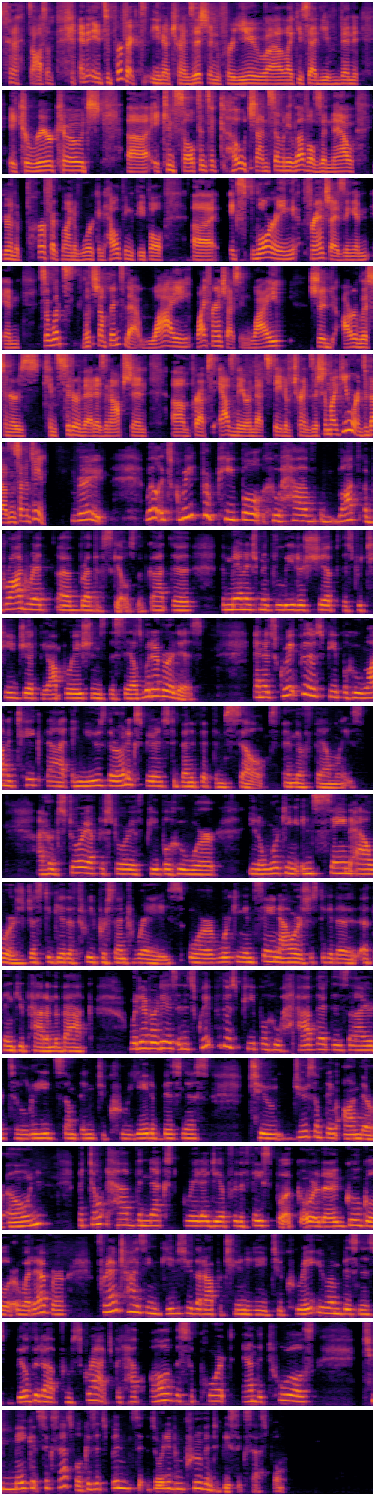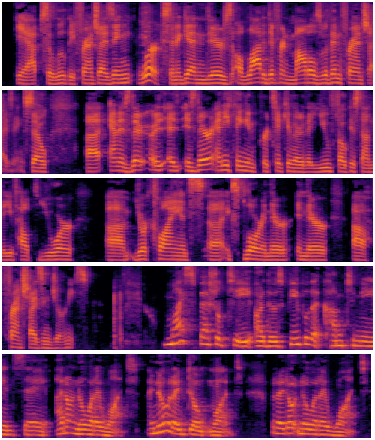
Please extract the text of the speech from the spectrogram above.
It's awesome, and it's a perfect you know transition for you. Uh, like you said, you've been a career coach, uh, a consultant, a coach on so many levels, and now you're in the perfect line of work and helping people uh, exploring franchising. And and so let's let's jump into that. Why why franchising? Why should our listeners consider that as an option, um, perhaps as they are in that state of transition, like you were in 2017? Right. Well, it's great for people who have lots a broad red, uh, breadth of skills. They've got the the management, the leadership, the strategic, the operations, the sales, whatever it is. And it's great for those people who want to take that and use their own experience to benefit themselves and their families. I heard story after story of people who were you know, working insane hours just to get a 3% raise or working insane hours just to get a, a thank you pat on the back whatever it is. And it's great for those people who have that desire to lead something, to create a business, to do something on their own, but don't have the next great idea for the Facebook or the Google or whatever. Franchising gives you that opportunity to create your own business, build it up from scratch, but have all of the support and the tools to make it successful because it's been it's already been proven to be successful. Yeah, absolutely. Franchising works. And again, there's a lot of different models within franchising. So, uh, and is there is, is, there anything in particular that you've focused on that you've helped your um, your clients uh, explore in their in their uh, franchising journeys? My specialty are those people that come to me and say, "I don't know what I want. I know what I don't want, but I don't know what I want."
